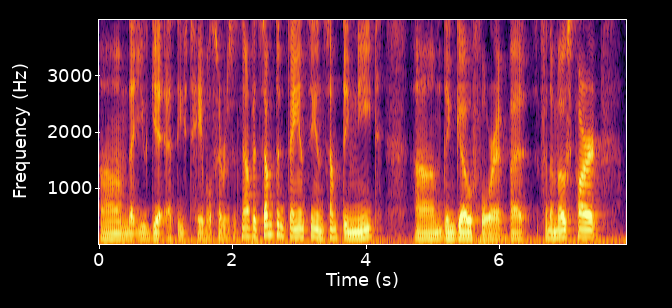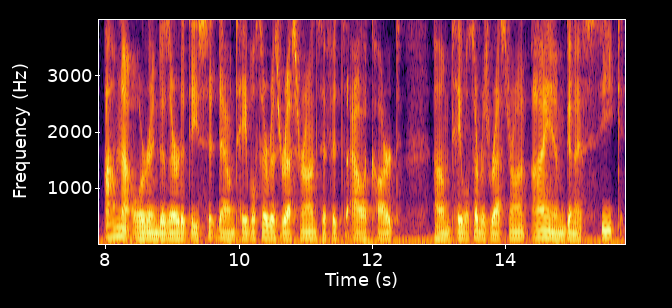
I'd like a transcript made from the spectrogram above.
um, that you get at these table services. Now, if it's something fancy and something neat, um, then go for it. But for the most part, I'm not ordering dessert at these sit down table service restaurants if it's a la carte um, table service restaurant. I am going to seek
